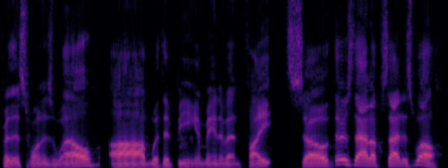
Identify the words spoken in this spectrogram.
for this one as well, um, with it being a main event fight. So there's that upside as well.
